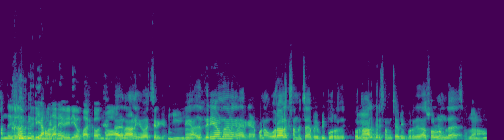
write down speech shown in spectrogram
அந்த இளவு தெரியாம தானே வீடியோ பார்க்க வந்தோம். அது நானும் யோசிச்சிருக்கேன். அது தெரியாம தானே நான் இருக்கேன். இப்போ நான் ஒரு ஆளுக்கு சமைச்சா இப்போ எப்படி போடுறது ஒரு நாலு பேர் சமைச்சா எப்படி போடுறது ஏதாவது சொல்லணும்ல. சொல்லணும்.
